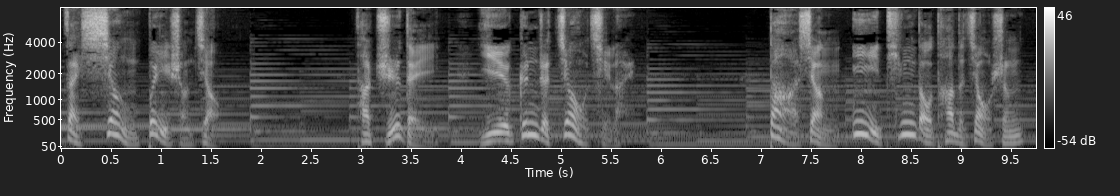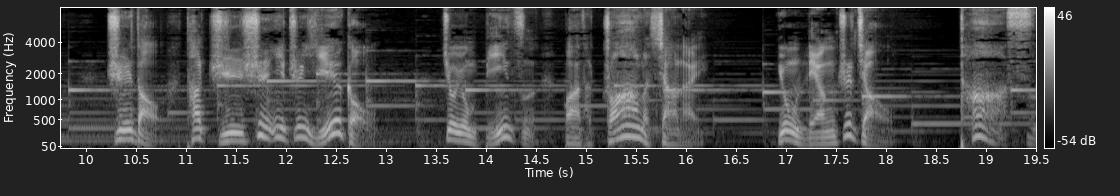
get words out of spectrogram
在象背上叫。他只得也跟着叫起来。大象一听到他的叫声，知道他只是一只野狗，就用鼻子把它抓了下来，用两只脚。啊死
